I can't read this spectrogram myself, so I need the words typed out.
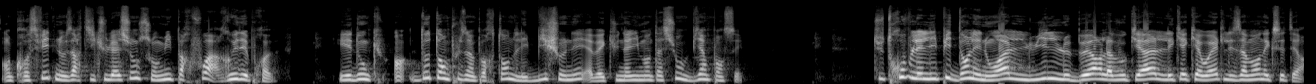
En CrossFit, nos articulations sont mises parfois à rude épreuve. Il est donc d'autant plus important de les bichonner avec une alimentation bien pensée. Tu trouves les lipides dans les noix, l'huile, le beurre, l'avocat, les cacahuètes, les amandes, etc.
